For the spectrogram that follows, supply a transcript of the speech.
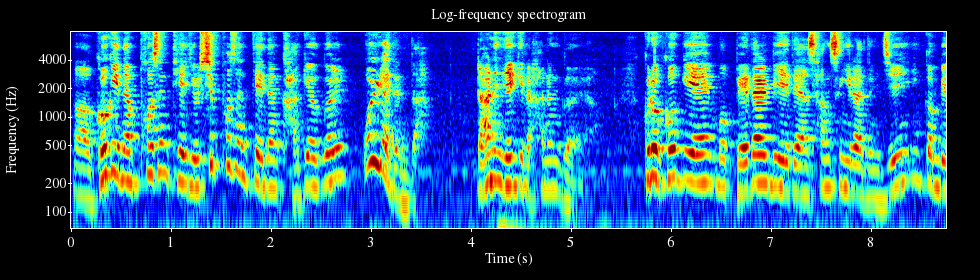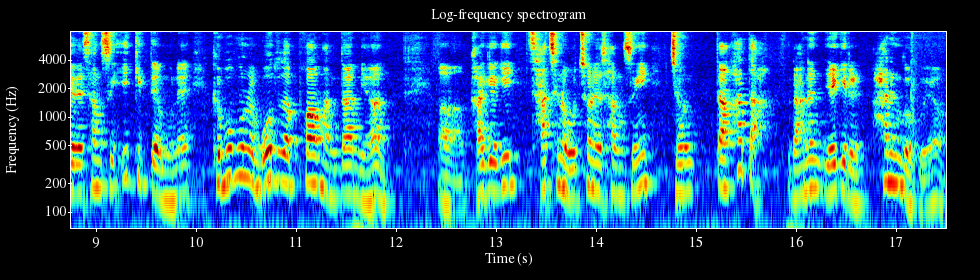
어, 거기에 대한 퍼센테이지로 10%에 대한 가격을 올려야 된다 라는 얘기를 하는 거예요. 그리고 거기에 뭐 배달비에 대한 상승이라든지 인건비에 대한 상승이 있기 때문에 그 부분을 모두 다 포함한다면 어, 가격이 4천원 5천원의 상승이 적당하다 라는 얘기를 하는 거고요.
